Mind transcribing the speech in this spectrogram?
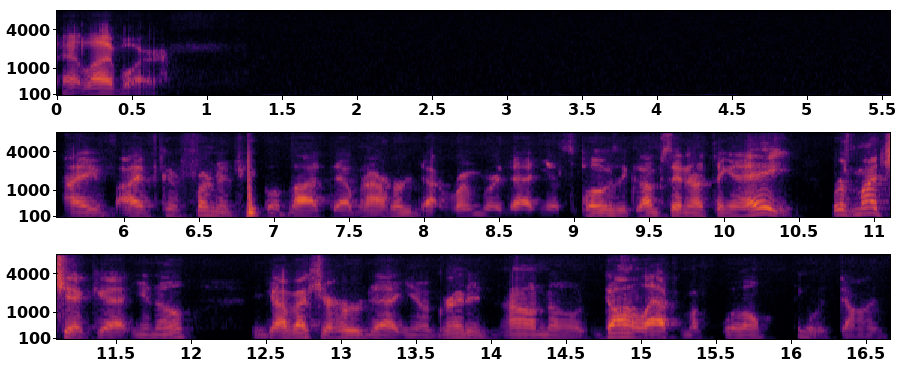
at Livewire. I've I've confronted people about that when I heard that rumor that you know supposedly because I'm sitting there thinking, hey, where's my check at? You know, I've actually heard that. You know, granted, I don't know. Don laughed my well, I think it was Don.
